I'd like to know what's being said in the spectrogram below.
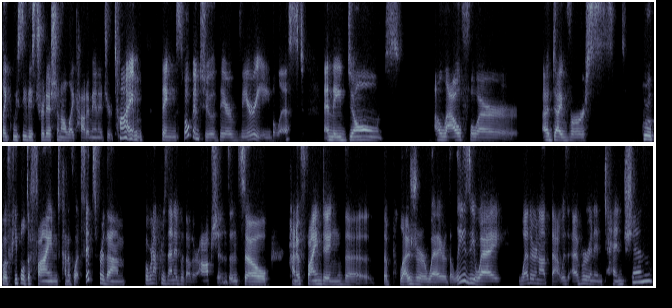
like we see these traditional like how to manage your time things spoken to, they're very ableist and they don't allow for a diverse group of people to find kind of what fits for them, but we're not presented with other options. And so kind of finding the the pleasure way or the lazy way whether or not that was ever an intention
